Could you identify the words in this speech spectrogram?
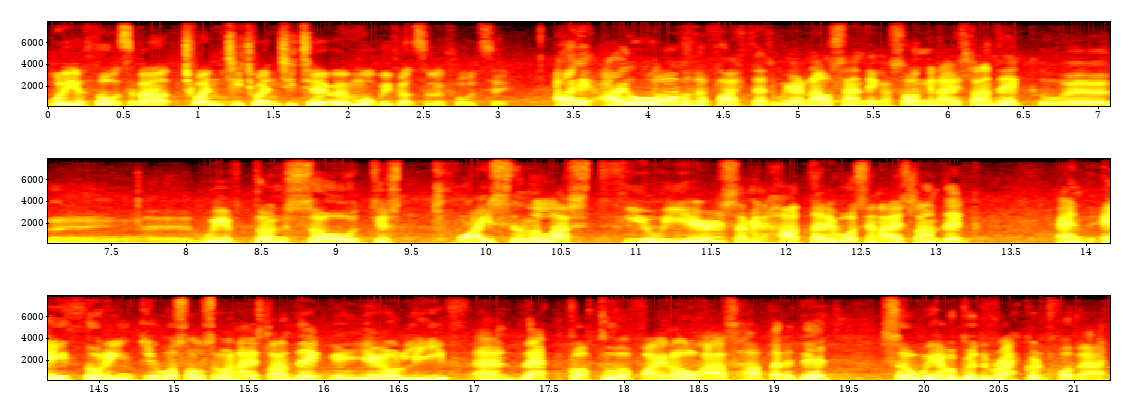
What are your thoughts about 2022 and what we've got to look forward to? I, I love the fact that we are now sending a song in Icelandic. Um, we've done so just twice in the last few years. I mean, Hatari was in Icelandic, and Eyþór Ingi was also in Icelandic, Ég á Líf, and that got to the final as Hatari did. So we have a good record for that.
